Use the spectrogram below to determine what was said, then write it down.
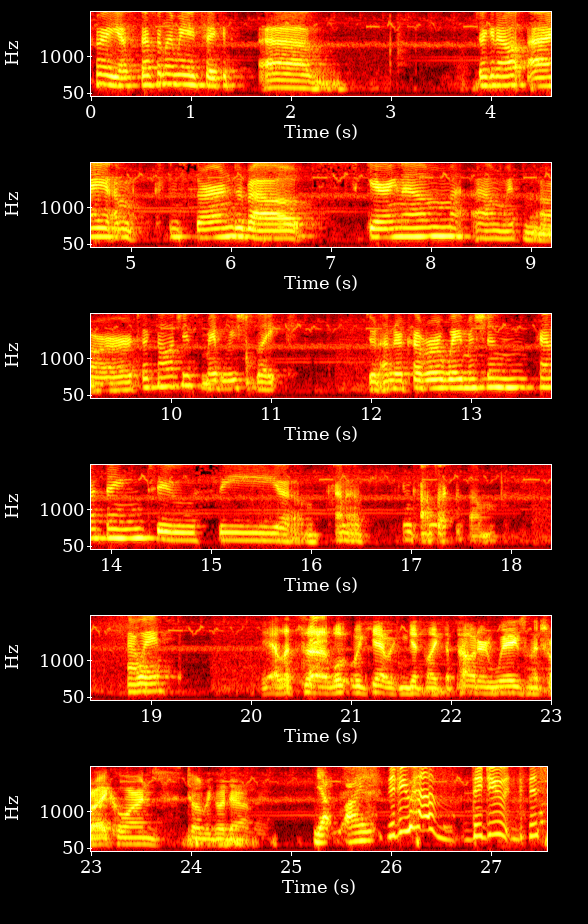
Okay, yes, definitely we need to take it. Um, check it out. I am concerned about scaring them um, with Mhm. our technology, so maybe we should like do an undercover away mission kind of thing to see, um, kind of in contact with them that way. Yeah, let's. Uh, we, we yeah, we can get like the powdered wigs and the tricorns. Totally go down there. Yeah, I They do have they do this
